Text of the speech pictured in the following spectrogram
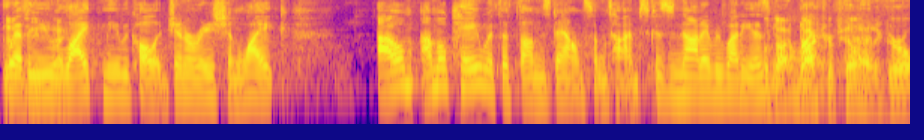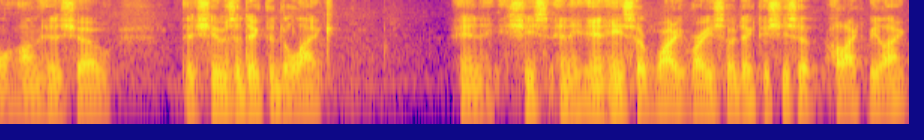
whether you exactly- like me, we call it generation like. I'm, I'm okay with the thumbs down sometimes because not everybody is. Well, doc- like. Dr. Phil had a girl on his show that she was addicted to like. And, she's, and, he, and he said, why, why are you so addicted? She said, I like to be liked.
